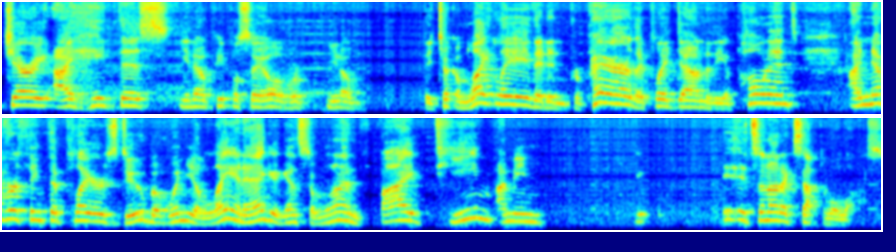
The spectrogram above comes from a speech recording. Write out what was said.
Jerry, I hate this. You know, people say, oh, we're, you know, they took them lightly, they didn't prepare, they played down to the opponent. I never think that players do, but when you lay an egg against a one and five team, I mean, you, it's an unacceptable loss.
